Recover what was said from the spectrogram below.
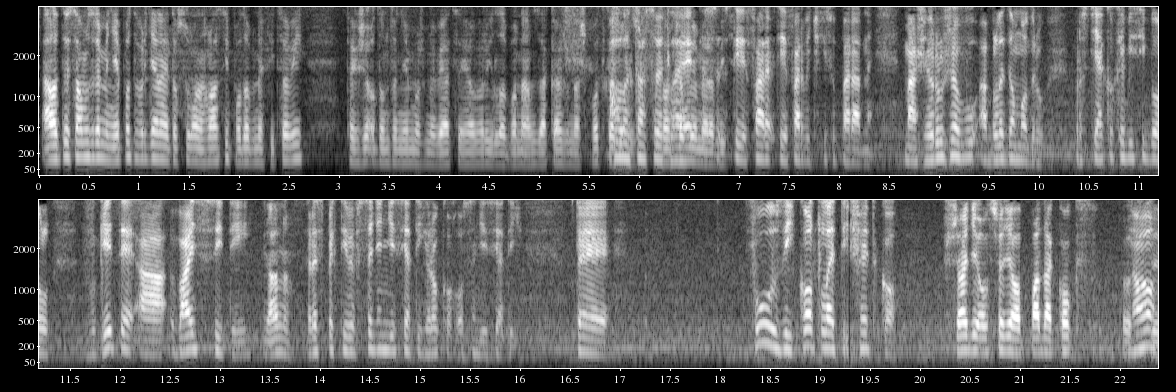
Ale to je samozrejme nepotvrdené, to sú len hlasy podobné Ficovi, takže o tomto nemôžeme viacej hovoriť, lebo nám zakážu náš podcast. Ale tá čo je, robiť? tie, far, tie farbičky sú parádne. Máš ružovú a bledomodrú. Proste ako keby si bol v GTA Vice City, Áno. respektíve v 70 rokoch, 80 To je fúzy, kotlety, všetko. Všade odšadiaľ pada koks. No, Proste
